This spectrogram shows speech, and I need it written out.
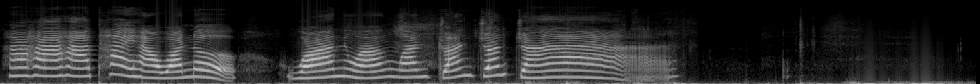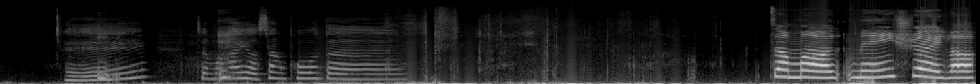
哈哈哈，太好玩了！玩玩玩，转转转！哎，怎么还有上坡的？怎么没水了？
